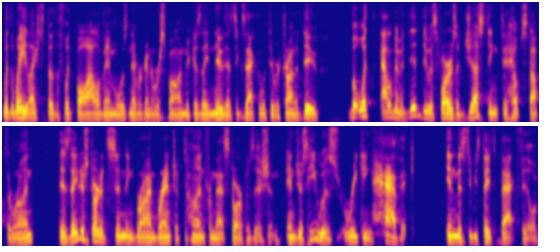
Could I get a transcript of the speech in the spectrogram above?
with the way he likes to throw the football, Alabama was never going to respond because they knew that's exactly what they were trying to do. But what Alabama did do, as far as adjusting to help stop the run, is they just started sending Brian Branch a ton from that star position, and just he was wreaking havoc in Mississippi State's backfield.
